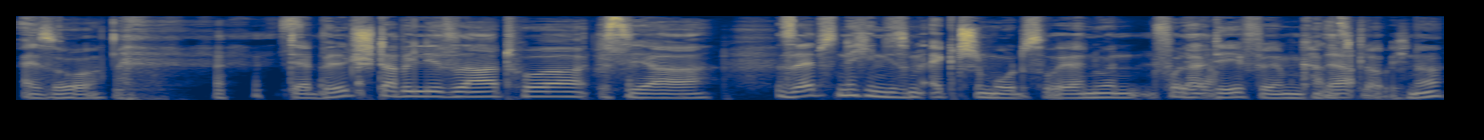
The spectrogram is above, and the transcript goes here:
also der Bildstabilisator ist ja selbst nicht in diesem Action-Modus, wo du ja nur in Full Ja. HD filmen kannst, Ja. glaube ich, ne?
